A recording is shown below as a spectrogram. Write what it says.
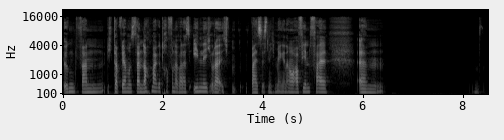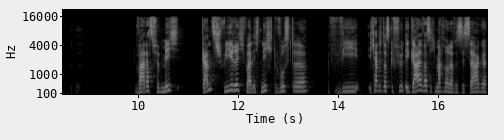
irgendwann, ich glaube, wir haben uns dann nochmal getroffen, da war das ähnlich oder ich weiß es nicht mehr genau. Auf jeden Fall ähm, war das für mich ganz schwierig, weil ich nicht wusste, wie, ich hatte das Gefühl, egal was ich mache oder was ich sage,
